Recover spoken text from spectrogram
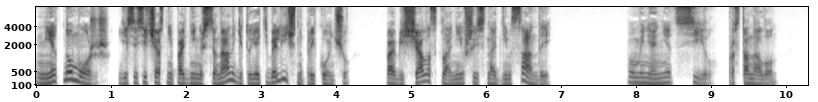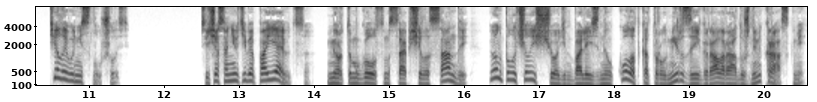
«Нет, но можешь. Если сейчас не поднимешься на ноги, то я тебя лично прикончу», — пообещала, склонившись над ним Сандой. «У меня нет сил», — простонал он. Тело его не слушалось. «Сейчас они у тебя появятся», — мертвым голосом сообщила Сандой, и он получил еще один болезненный укол, от которого мир заиграл радужными красками.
